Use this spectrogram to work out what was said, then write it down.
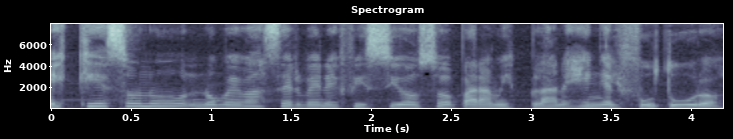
Es que eso no, no me va a ser beneficioso para mis planes en el futuro.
